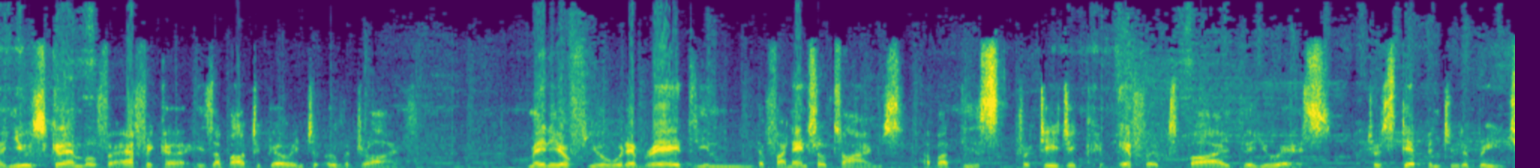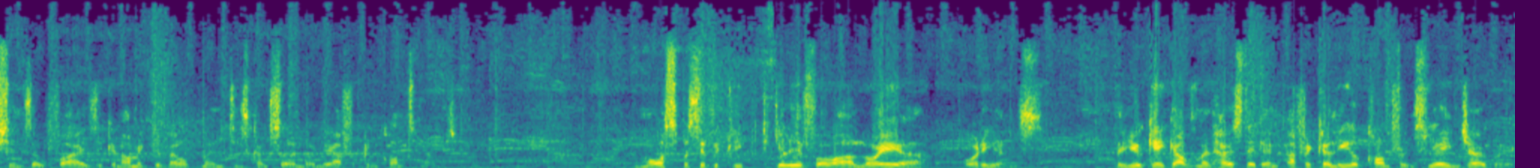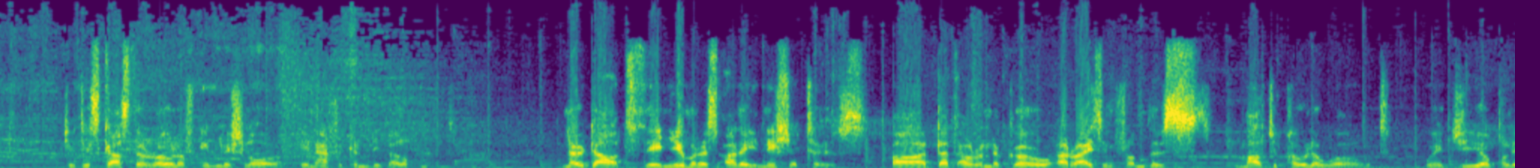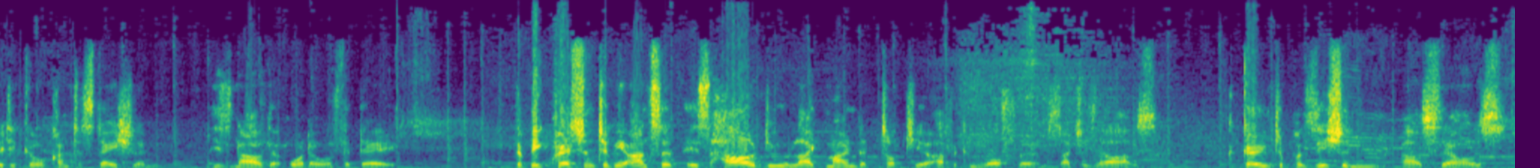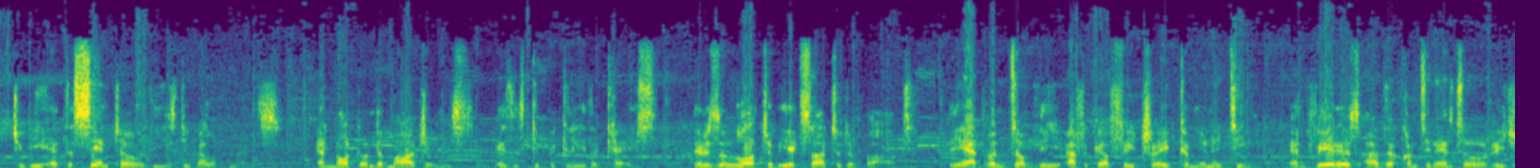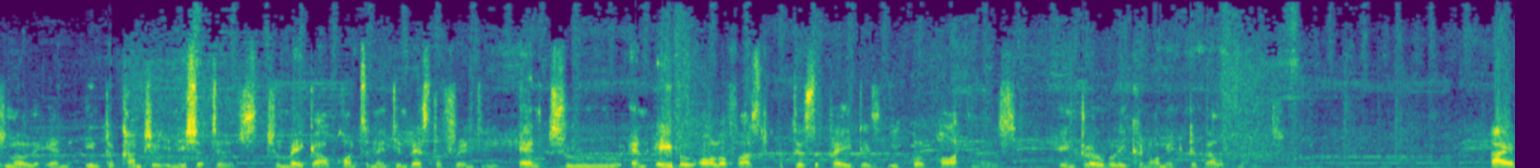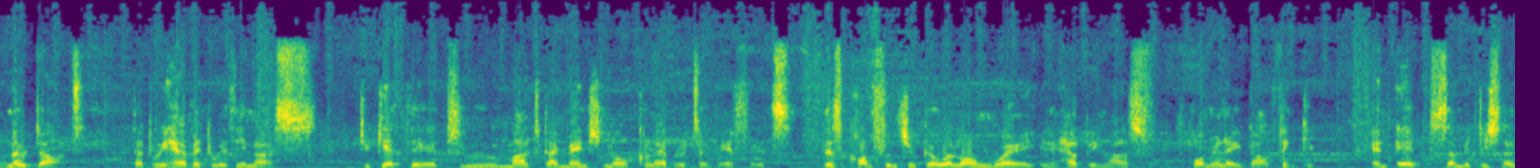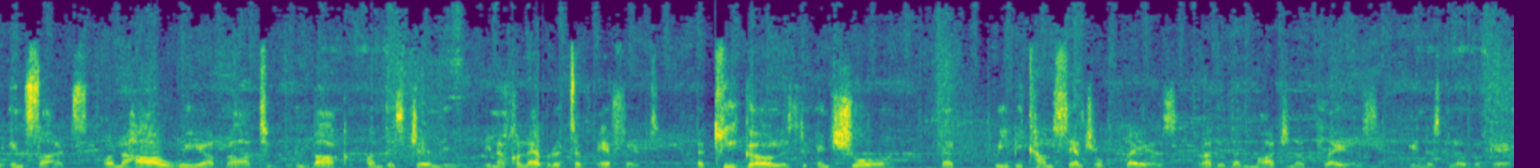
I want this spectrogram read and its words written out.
The new scramble for Africa is about to go into overdrive. Many of you would have read in the Financial Times about this strategic effort by the US to step into the breach insofar as economic development is concerned on the African continent. More specifically, particularly for our lawyer audience, the UK government hosted an Africa Legal Conference here in Joburg to discuss the role of English law in African development. No doubt there are numerous other initiatives uh, that are on the go arising from this multipolar world where geopolitical contestation is now the order of the day. The big question to be answered is how do like-minded top-tier African law firms such as ours going to position ourselves to be at the center of these developments and not on the margins as is typically the case. There is a lot to be excited about the advent of the Africa Free Trade Community, and various other continental, regional, and inter-country initiatives to make our continent investor friendly and to enable all of us to participate as equal partners in global economic development. I have no doubt that we have it within us to get there through multidimensional collaborative efforts. This conference will go a long way in helping us formulate our thinking and add some additional insights on how we are about to embark on this journey in a collaborative effort. The key goal is to ensure that we become central players rather than marginal players in this global game.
